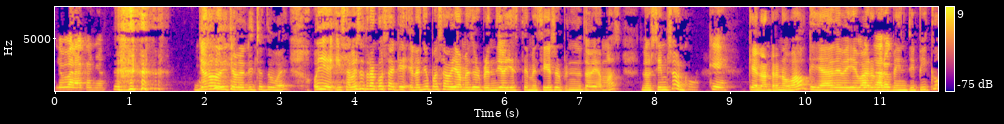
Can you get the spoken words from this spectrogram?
Le va la caña. Yo no lo he dicho, lo has dicho tú, ¿eh? Oye, ¿y sabes otra cosa que el año pasado ya me sorprendió y este me sigue sorprendiendo todavía más? Los Simpson, ¿Qué? que lo han renovado, que ya debe llevar Claro. unos veintipico.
